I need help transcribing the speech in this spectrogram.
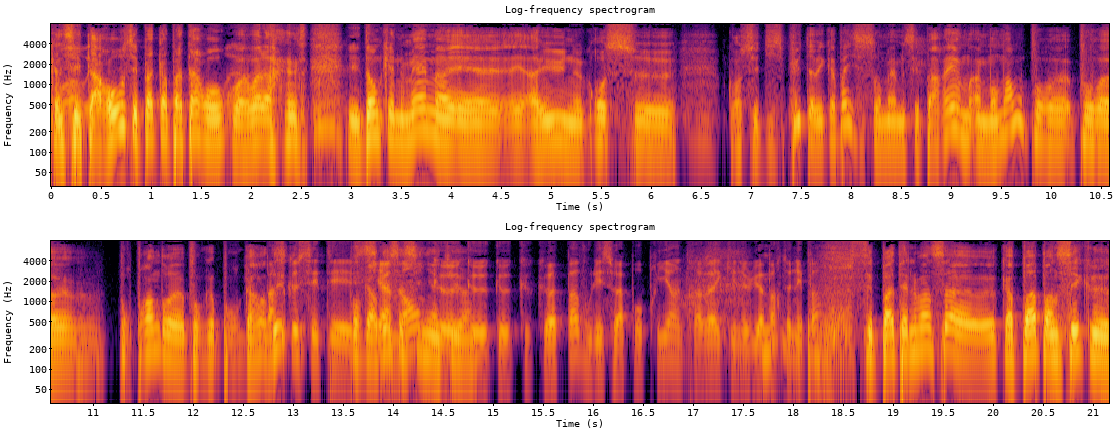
quand c'est tarot, c'est pas capataro. Quoi, voilà. Et donc elle-même a, a, eu une grosse grosse dispute avec Kappa. Ils se sont même séparés un, moment pour, euh, pour, euh, pour prendre, pour, pour garder, Parce que c'était pour garder sa signature. Que, que, que, que voulait se approprier un travail qui ne lui appartenait pas C'est pas tellement ça. Kappa euh, pensait que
